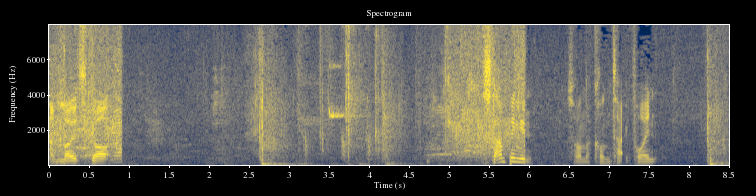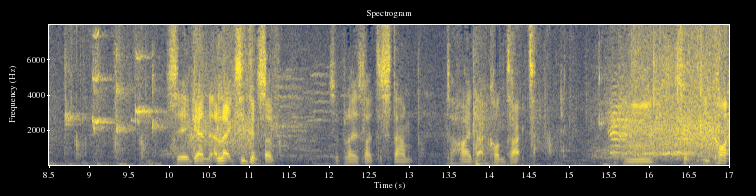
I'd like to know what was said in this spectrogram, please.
And both got Stamping in. so on the contact point. See again, Alexi did serve. So players like to stamp to hide that contact. Mm. So you can't.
